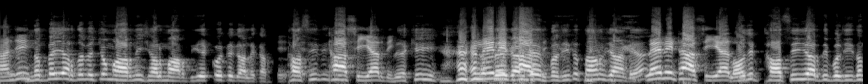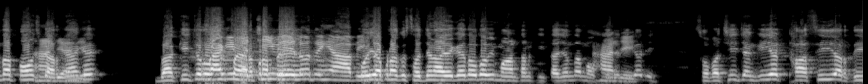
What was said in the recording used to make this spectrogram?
ਹਾਂਜੀ। 90000 ਦੇ ਵਿੱਚੋਂ ਮਾਰਨੀ ਛਾਲ ਮਾਰਦੀ ਏ ਇੱਕੋ ਇੱਕ ਗੱਲ ਕਰ। 88 ਦੀ। 88000 ਦੀ। ਦੇਖੀ ਨਹੀਂ, ਨਹੀਂ। ਬਲਜੀਤ ਤਾਂ ਨੂੰ ਜਾਣ ਡਿਆ। ਨਹੀਂ ਨਹੀਂ 88000 ਲਓ ਜੀ 88000 ਦੀ ਬਲਜੀਤਾਂ ਦਾ ਪਹੁੰਚ ਕਰ। ਦਿਆਂਗੇ। ਬਾਕੀ ਚਲੋ ਬਾਕੀ ਭੈਣ ਭਰਾ ਵੇਖ ਲਓ ਤੁਸੀਂ ਆਪ ਹੀ। ਕੋਈ ਆਪਣਾ ਕੋਈ ਸੱਜਣ ਆਏਗਾ ਤਾਂ ਉਹਦਾ ਵੀ ਮਾਨਤਾਨ ਕੀਤਾ ਜਾਂਦਾ ਮੌਕੇ ਤੇ। ਠੀਕ ਆ ਜੀ? ਸੋ ਬੱਚੀ ਚੰਗੀ ਆ 88000 ਦੀ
